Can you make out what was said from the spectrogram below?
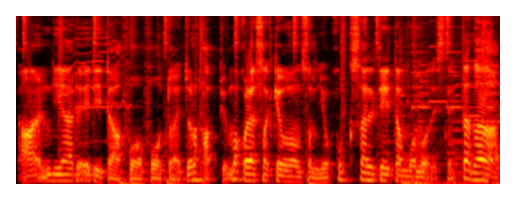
アンリアルエディター for Fortnite の発表。まあ、これは先ほどのその予告されていたものですね。ただ、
